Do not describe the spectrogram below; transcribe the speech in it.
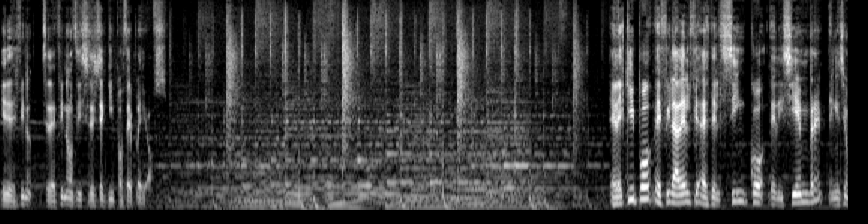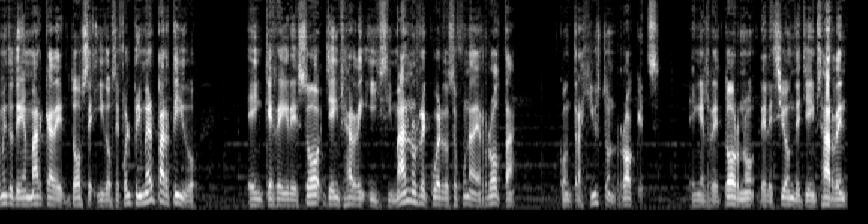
y se definen los 16 equipos de playoffs. El equipo de Filadelfia desde el 5 de diciembre, en ese momento tenía marca de 12 y 12. Fue el primer partido en que regresó James Harden y si mal no recuerdo, eso fue una derrota contra Houston Rockets en el retorno de lesión de James Harden.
